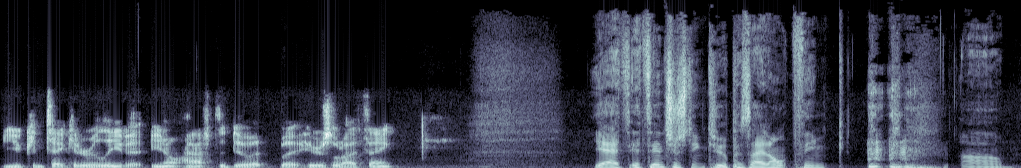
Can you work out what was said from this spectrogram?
you can take it or leave it. You don't have to do it but here's what I think. Yeah it's, it's interesting too because I don't think um,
